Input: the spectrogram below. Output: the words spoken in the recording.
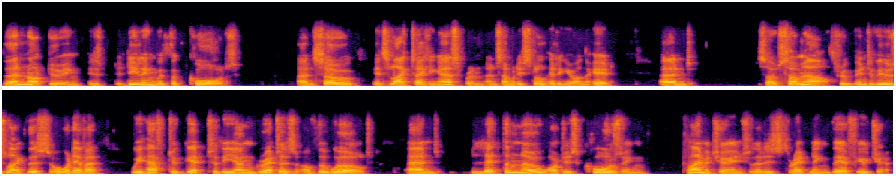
they're not doing is dealing with the cause. And so it's like taking aspirin and somebody's still hitting you on the head. And so somehow, through interviews like this or whatever, we have to get to the young Gretas of the world and let them know what is causing climate change that is threatening their future.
